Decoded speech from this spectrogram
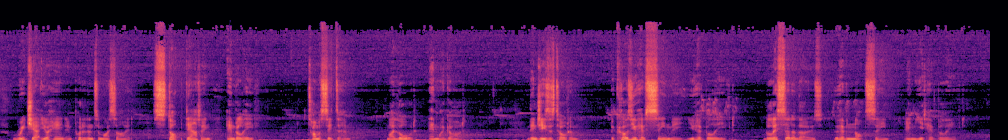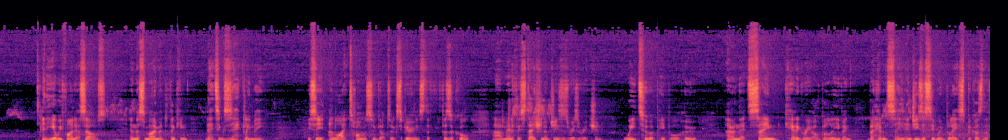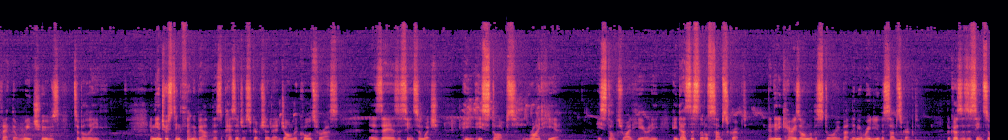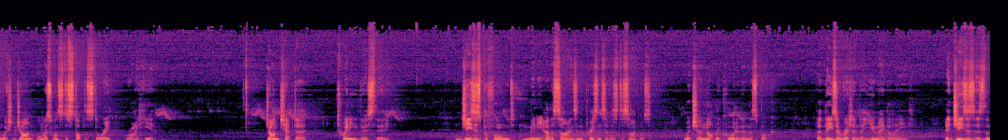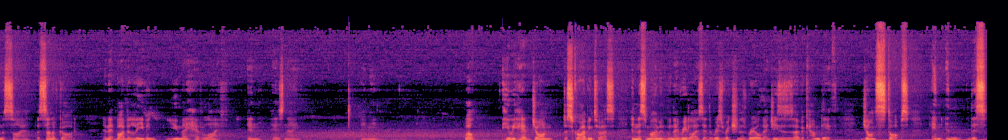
reach out your hand and put it into my side. Stop doubting and believe. Thomas said to him, My Lord and my God. Then Jesus told him, Because you have seen me, you have believed. Blessed are those who have not seen and yet have believed. And here we find ourselves in this moment thinking, that's exactly me. You see, unlike Thomas, who got to experience the physical uh, manifestation of Jesus' resurrection, we too are people who are in that same category of believing but haven't seen. And Jesus said we're blessed because of the fact that we choose to believe. And the interesting thing about this passage of scripture that John records for us is there's a sense in which he, he stops right here. He stops right here and he, he does this little subscript and then he carries on with the story. But let me read you the subscript because there's a sense in which John almost wants to stop the story right here. John chapter 20, verse 30. Jesus performed many other signs in the presence of his disciples, which are not recorded in this book. But these are written that you may believe that Jesus is the Messiah, the Son of God, and that by believing you may have life in his name. Amen. Well, here we have John describing to us in this moment when they realize that the resurrection is real, that Jesus has overcome death. John stops, and in this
